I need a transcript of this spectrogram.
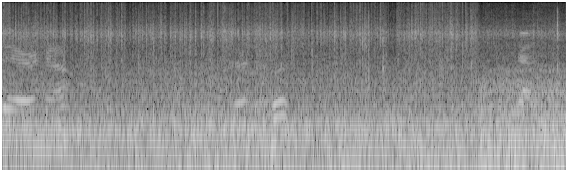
There now. Starting to hook. Yeah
